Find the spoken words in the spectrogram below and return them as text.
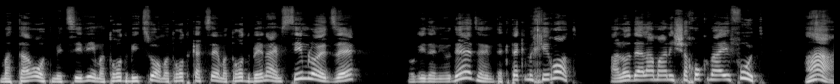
מטרות מציבים מטרות ביצוע מטרות קצה מטרות ביניים שים לו את זה הוא יגיד אני יודע את זה אני מתקתק מכירות אני לא יודע למה אני שחוק מעייפות. אה,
